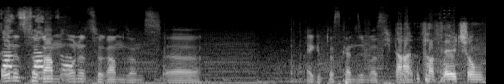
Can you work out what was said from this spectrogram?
ganz Ohne zu rammen, langsam. ohne zu rammen, sonst äh, ergibt das keinen Sinn, was ich brauche. Datenverfälschung.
